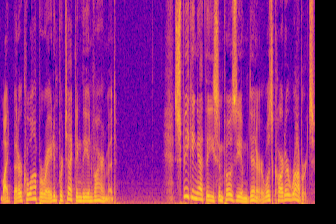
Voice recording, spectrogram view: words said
might better cooperate in protecting the environment. Speaking at the symposium dinner was Carter Roberts,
